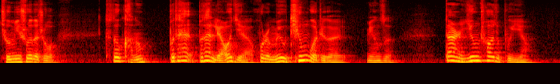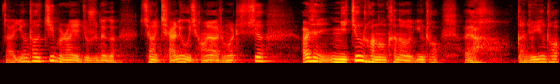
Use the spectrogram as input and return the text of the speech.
球迷说的时候，他都可能不太不太了解，或者没有听过这个名字。但是英超就不一样啊，英超基本上也就是那个像前六强呀什么这些，而且你经常能看到英超，哎呀，感觉英超，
